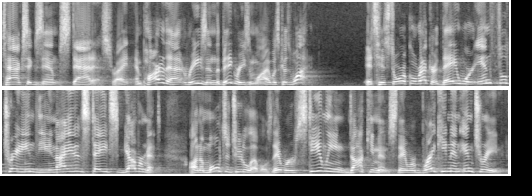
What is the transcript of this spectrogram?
tax exempt status, right? And part of that reason, the big reason why, was because what? It's historical record. They were infiltrating the United States government on a multitude of levels. They were stealing documents, they were breaking and entering.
